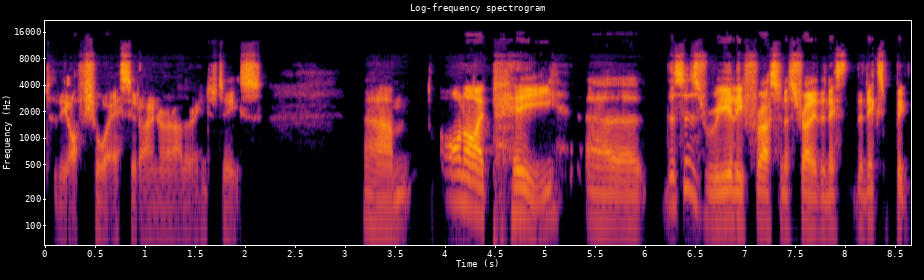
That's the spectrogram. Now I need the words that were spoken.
to the offshore asset owner or other entities. Um, on IP, uh, this is really for us in Australia the next the next big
